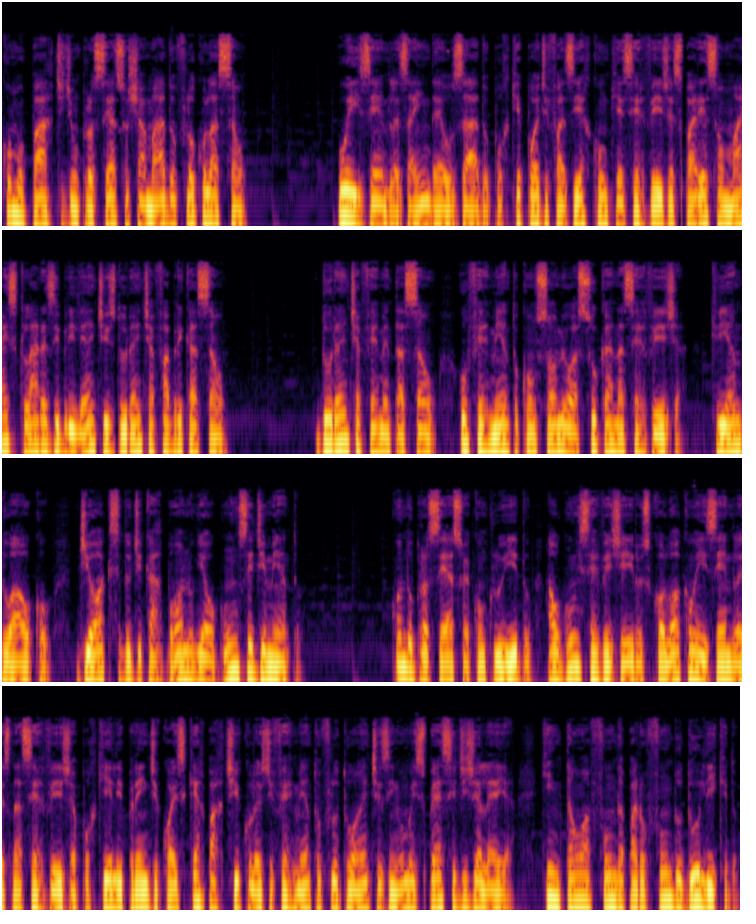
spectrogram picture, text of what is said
como parte de um processo chamado floculação. O ex-endless ainda é usado porque pode fazer com que as cervejas pareçam mais claras e brilhantes durante a fabricação. Durante a fermentação, o fermento consome o açúcar na cerveja, criando álcool, dióxido de carbono e algum sedimento. Quando o processo é concluído, alguns cervejeiros colocam ex-endless na cerveja porque ele prende quaisquer partículas de fermento flutuantes em uma espécie de geleia, que então afunda para o fundo do líquido.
